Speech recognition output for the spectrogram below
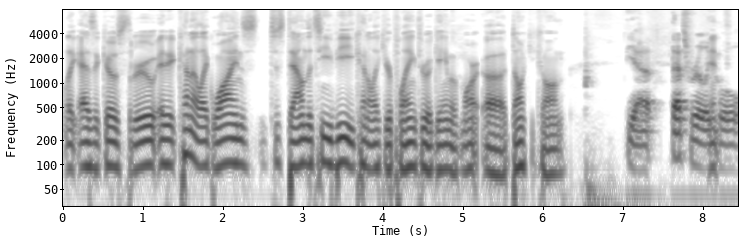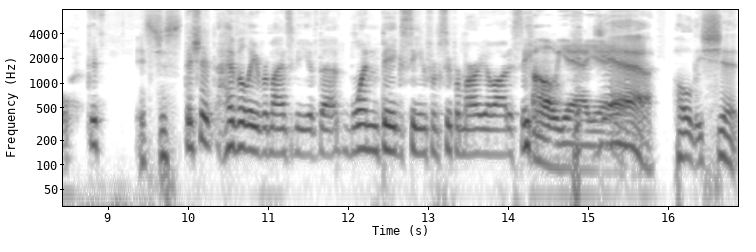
like as it goes through, and it kind of like winds just down the TV, kind of like you're playing through a game of Mar- uh, Donkey Kong. Yeah, that's really And- cool. this, It's just this shit heavily reminds me of that one big scene from Super Mario Odyssey Oh yeah, yeah, holy shit,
